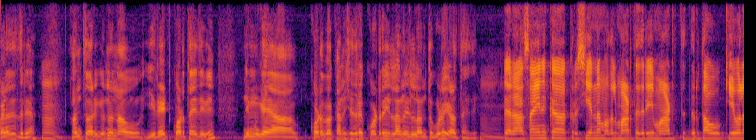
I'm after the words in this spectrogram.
ಬೆಳೆದಿದ್ರೆ ಅಂಥವ್ರಿಗೂ ನಾವು ಈ ರೇಟ್ ಕೊಡ್ತಾ ಇದೀವಿ. ನಿಮ್ಗೆ ಕೊಡ್ಬೇಕನ್ಸಿದ್ರೆ ಕೊಡ್ರಿ ಇಲ್ಲಾಂದ್ರೆ ಇಲ್ಲ ಅಂತ ಕೂಡ ಹೇಳ್ತಾ ಇದೀವಿ. ರಾಸಾಯನಿಕ ಕೃಷಿಯನ್ನ ಮೊದಲು ಮಾಡ್ತಾ ಇದ್ರಿ ಮಾಡ್ತಿದ್ರು ತಾವು ಕೇವಲ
